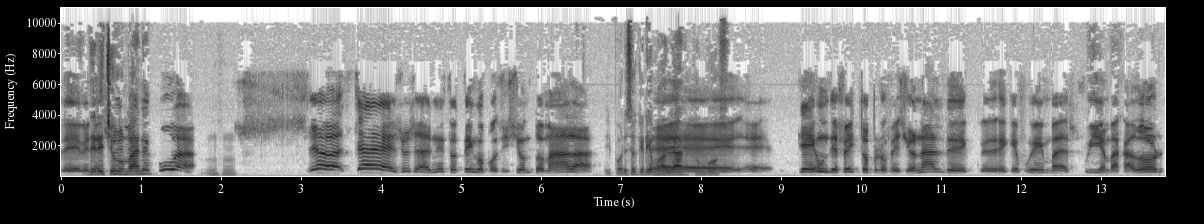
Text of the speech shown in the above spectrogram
de derechos humanos de Cuba. ya, yo ya en esto tengo posición tomada. Y por eso queríamos hablar con eh, vos. Eh, que es un defecto profesional desde que fui, fui embajador,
